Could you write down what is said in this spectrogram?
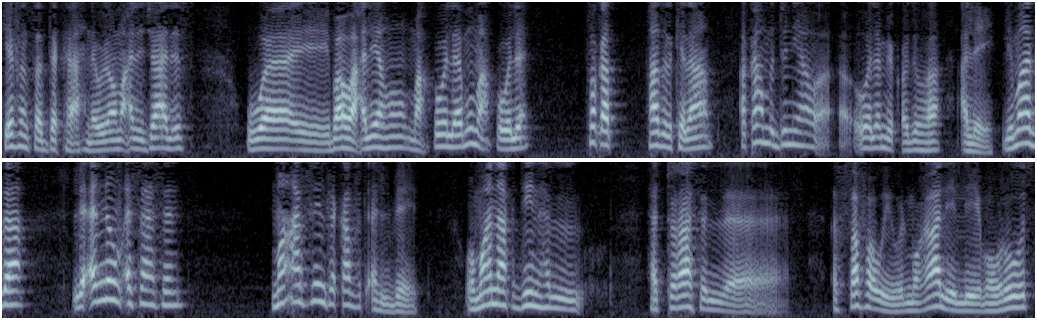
كيف نصدقها إحنا؟ والإمام علي جالس ويباوع عليهم معقولة؟ مو معقولة. فقط هذا الكلام أقاموا الدنيا ولم يقعدوها عليه. لماذا؟ لأنهم أساسا ما عارفين ثقافة أهل البيت وما ناقدين هال هالتراث الصفوي والمغالي اللي موروث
